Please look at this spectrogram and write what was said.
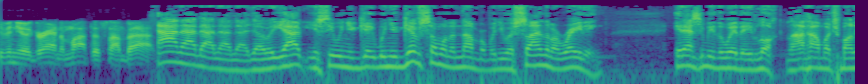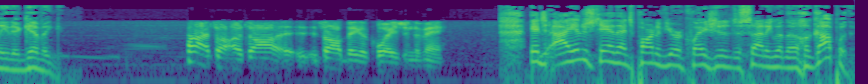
giving you a grand a month, that's not bad. Ah, no, no, no, no, no. Yeah, you see, when you give, when you give someone a number, when you assign them a rating, it has to be the way they look, not how much money they're giving you. Oh, it's all it's all it's all a big equation to me. It's, I understand that's part of your equation in deciding whether to hook up with her.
